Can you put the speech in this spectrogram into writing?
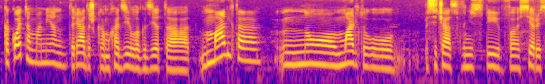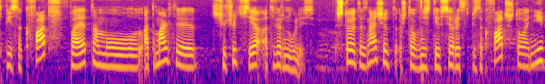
В какой-то момент рядышком ходила где-то Мальта, но Мальту сейчас внесли в серый список ФАТФ, поэтому от Мальты чуть-чуть все отвернулись. Что это значит, что внесли в серый список ФАТ, что они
